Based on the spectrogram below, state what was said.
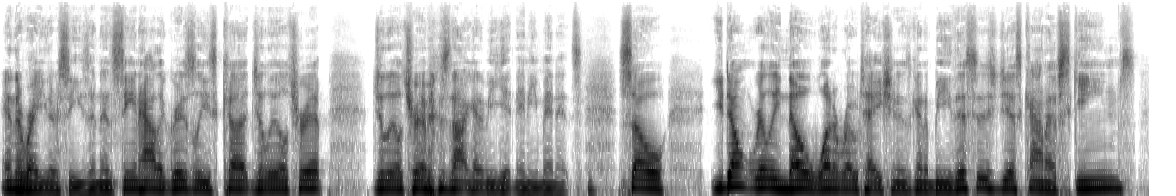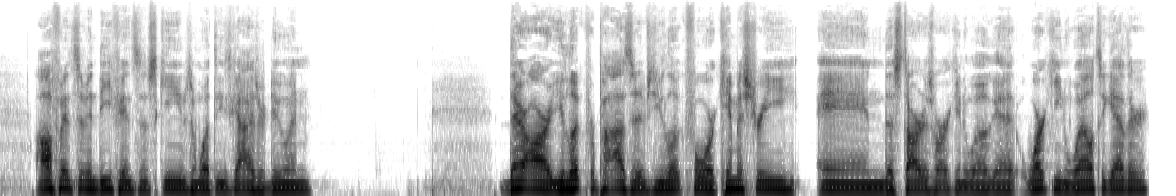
in the regular season. And seeing how the Grizzlies cut Jaleel Tripp, Jaleel Tripp is not going to be getting any minutes. So you don't really know what a rotation is going to be. This is just kind of schemes, offensive and defensive schemes, and what these guys are doing. There are, you look for positives, you look for chemistry and the starters working well get, working well together.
